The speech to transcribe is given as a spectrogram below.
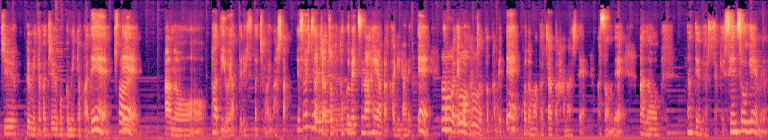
10組とか15組とかで来て、はいあのパーティーをやってる人たちもいましたでそういう人たちはちょっと特別な部屋が借りられてそこでご飯ちょっと食べて、子供たちと話して遊んであのなんて言うんでしたっけ？戦争ゲーム？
